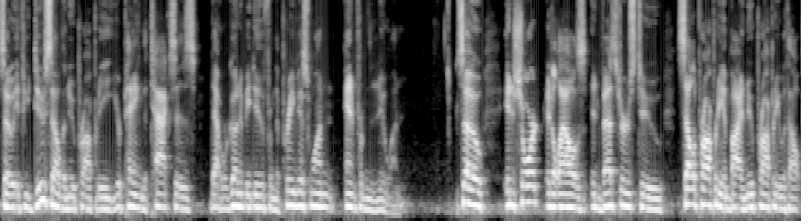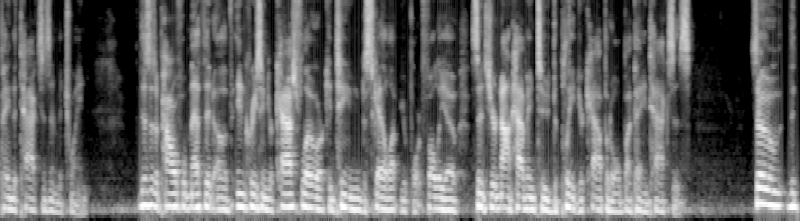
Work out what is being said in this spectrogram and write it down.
So if you do sell the new property, you're paying the taxes that were going to be due from the previous one and from the new one. So in short, it allows investors to sell a property and buy a new property without paying the taxes in between. This is a powerful method of increasing your cash flow or continuing to scale up your portfolio since you're not having to deplete your capital by paying taxes. So the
